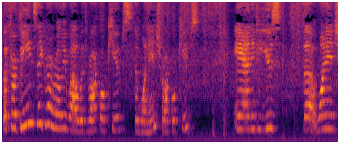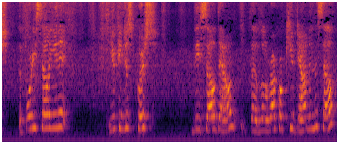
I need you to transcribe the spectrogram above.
But for beans, they grow really well with Rockwool cubes, the one inch Rockwool cubes. And if you use the one inch, the 40 cell unit, you can just push the cell down, the little Rockwool cube down in the cell,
